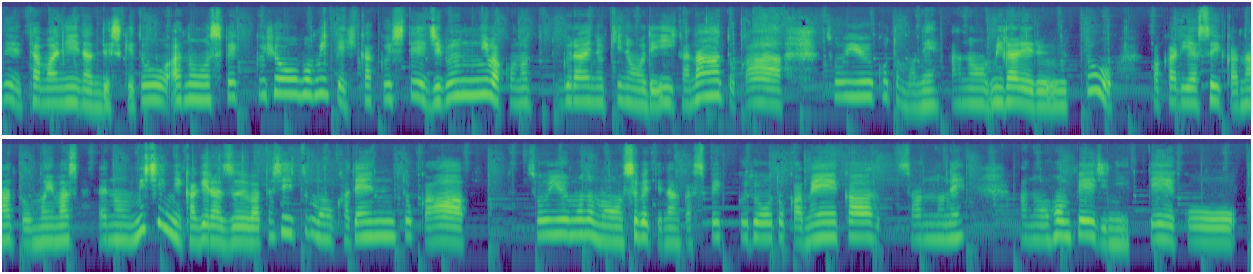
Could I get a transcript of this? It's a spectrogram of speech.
ね、たまになんですけどあのスペック表を見て比較して自分にはこのぐらいの機能でいいかなとかそういうこともねあの見られると分かりやすいかなと思います。あのミシンに限らず私いつも家電とかそういうものも全てなんかスペック表とかメーカーさんのねあのホームページに行ってこう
